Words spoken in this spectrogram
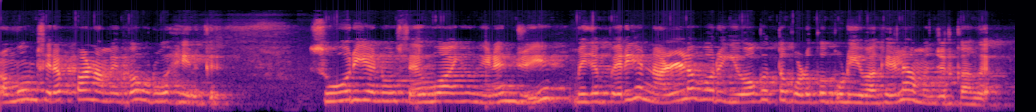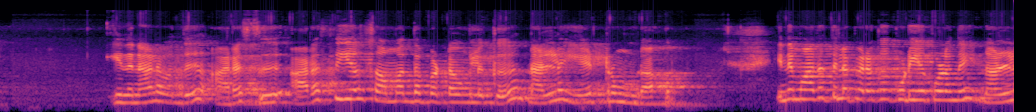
ரொம்பவும் சிறப்பான அமைப்பாக உருவாகிருக்கு சூரியனும் செவ்வாயும் இணைஞ்சு மிகப்பெரிய நல்ல ஒரு யோகத்தை கொடுக்கக்கூடிய வகையில் அமைஞ்சிருக்காங்க. இதனால் வந்து அரசு அரசியல் சம்மந்தப்பட்டவங்களுக்கு நல்ல ஏற்றம் உண்டாகும். இந்த மாதத்தில் பிறக்கக்கூடிய குழந்தை நல்ல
